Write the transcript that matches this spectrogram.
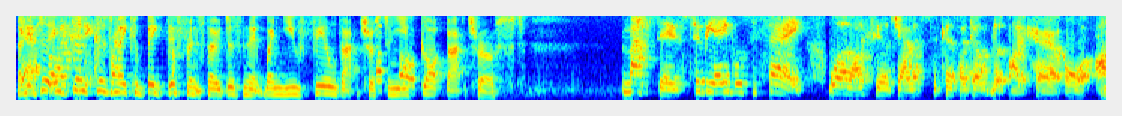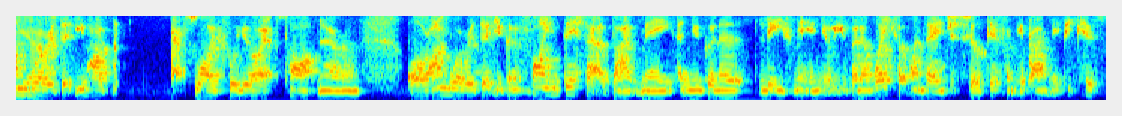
And Yeah, it, so do- it could does, does make a big difference, though, doesn't it, when you feel that trust and Oh. you've got that trust? massive to be able to say, well, I feel jealous because I don't look like her, or I'm Yeah. worried that you had the ex-wife or your ex-partner, and or I'm worried that you're going to find this out about me and you're going to leave me, and you're, you're going to wake up one day and just feel differently about me because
